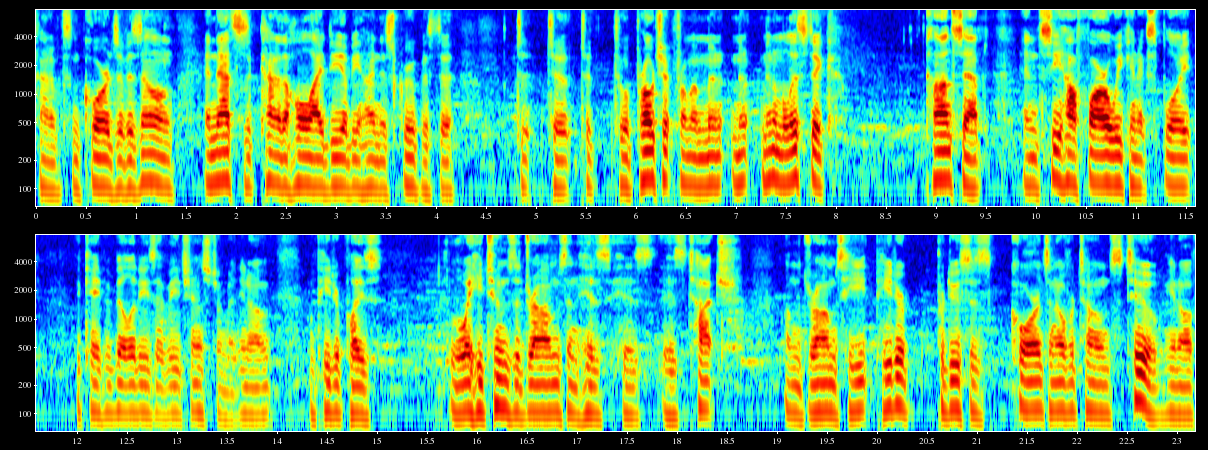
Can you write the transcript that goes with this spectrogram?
kind of some chords of his own. And that's the, kind of the whole idea behind this group is to, to, to, to, to approach it from a min, min, minimalistic concept and see how far we can exploit the capabilities of each instrument. You know, when Peter plays, the way he tunes the drums and his, his, his touch on the drums, he, Peter produces chords and overtones too. You know, if,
